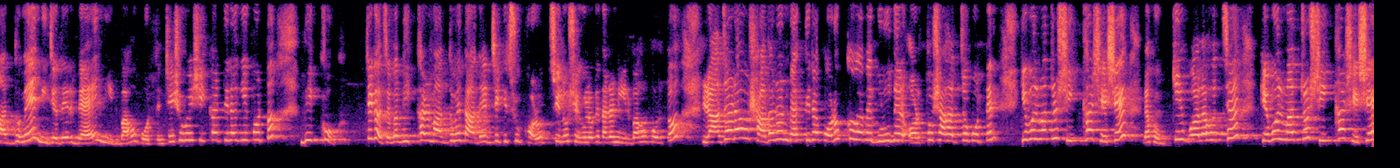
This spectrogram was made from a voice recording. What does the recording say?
মাধ্যমে নিজেদের ব্যয় নির্বাহ করতেন। সেই সময় শিক্ষার্থীরা কি করতো? ভিক্ষুক, ঠিক আছে? বা ভিক্ষার মাধ্যমে তাদের যে কিছু খরচ ছিল সেগুলোকে তারা নির্বাহ করত। রাজারা ও সাধারণ ব্যক্তিরা পরোক্ষভাবে গুরুদের অর্থ সাহায্য করতেন। কেবলমাত্র শিক্ষা শেষে, দেখো কি বলা হচ্ছে? কেবলমাত্র শিক্ষা শেষে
